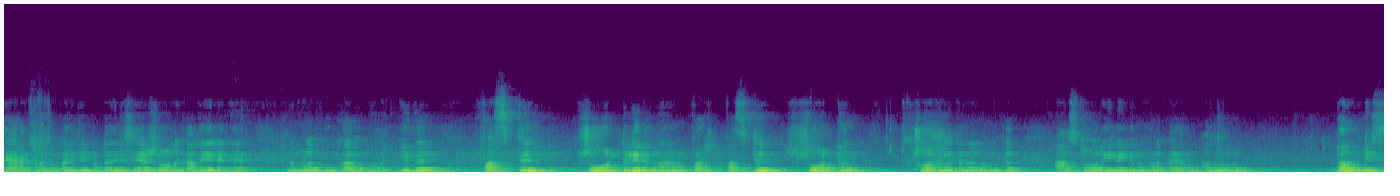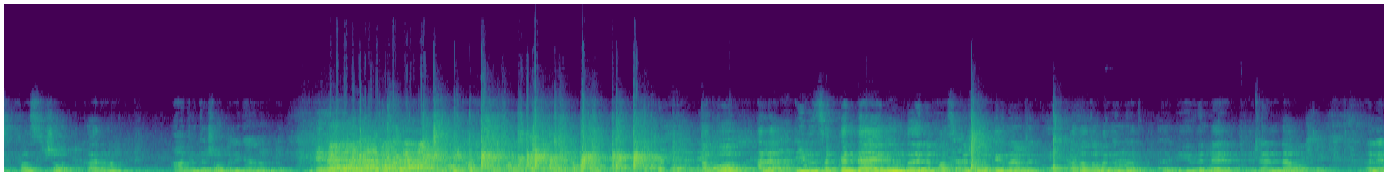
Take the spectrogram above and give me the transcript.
ക്യാരക്ടറൊക്കെ പരിചയപ്പെട്ടതിന് ശേഷമാണ് കഥയിലൊക്കെ നമ്മൾ ഹുക്കാകുന്നത് ഇത് ഫസ്റ്റ് ഷോട്ടിലിരുന്നാണ് ഫസ്റ്റ് ഷോട്ട് ഷോട്ടിൽ തന്നെ നമുക്ക് ആ സ്റ്റോറിയിലേക്ക് നമ്മൾ കയറും. അതുകൊണ്ട് ഡോണ്ട് മിസ് ഫസ്റ്റ് ഷോട്ട് കാരണം ആദ്യത്തെ ഷോട്ടിൽ ഞാനുണ്ട്. ഇത് സെക്കൻഡ് ആയതുകൊണ്ട് തന്നെ ഫസ്റ്റ് ഷോട്ടിൽ നിന്നാണ് കഥ തുടങ്ങുന്നത്. ഇതിന്റെ രണ്ടാം അല്ലെ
